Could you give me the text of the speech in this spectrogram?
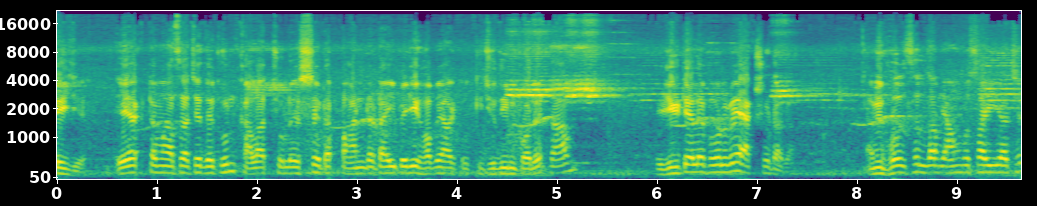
এই যে, এ একটা মাছ আছে দেখুন, কালার চলে এসছে, এটা পান্ডা টাইপেরই হবে আর কিছুদিন পরে। দাম রিটেলে পড়বে একশো টাকা। আমি হোলসেল দাম জাম্বো সাইজ আছে।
